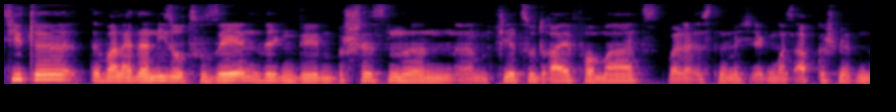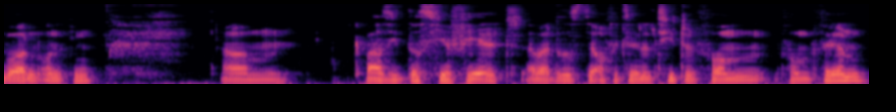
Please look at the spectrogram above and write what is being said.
Titel, der war leider nie so zu sehen, wegen dem beschissenen ähm, 4 zu 3 Format, weil da ist nämlich irgendwas abgeschnitten worden unten. Ähm, quasi das hier fehlt, aber das ist der offizielle Titel vom, vom Film.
